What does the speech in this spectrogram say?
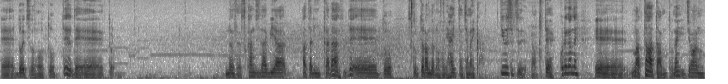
えー、ドイツの方を通ってでえー、っとなんですか？スカンジナビア辺りからで、えーと、スコットランドの方に入ったんじゃないか。っていう説があってこれがね、えー、まあ、タータンとね一番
